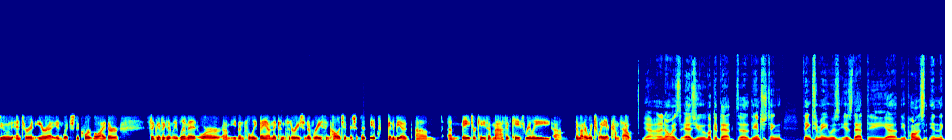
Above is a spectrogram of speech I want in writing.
soon enter an era in which the court will either significantly limit or um, even fully ban the consideration of race in college admissions. It, it's going to be a, um, a major case, a massive case, really, no matter which way it comes out. Yeah, and I know as as you look at that, uh, the interesting thing to me was is that the uh, the opponents in the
